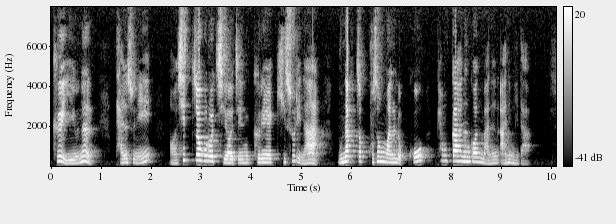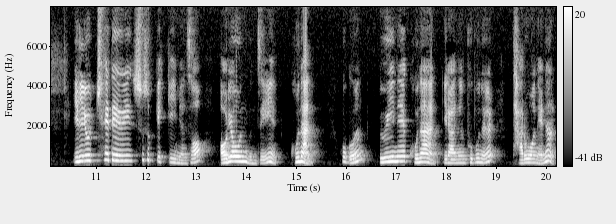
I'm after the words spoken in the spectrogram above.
그 이유는 단순히 어, 시적으로 지어진 글의 기술이나 문학적 구성만을 놓고 평가하는 것만은 아닙니다. 인류 최대의 수수께끼이면서 어려운 문제인 고난 혹은 의인의 고난이라는 부분을 다루어내는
